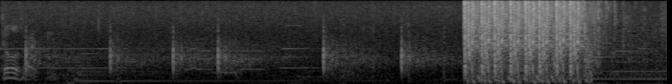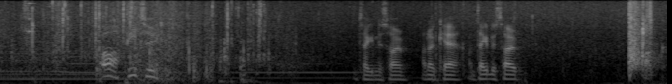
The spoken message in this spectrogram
Doors open. P2. I'm taking this home. I don't care. I'm taking this home. Fuck.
